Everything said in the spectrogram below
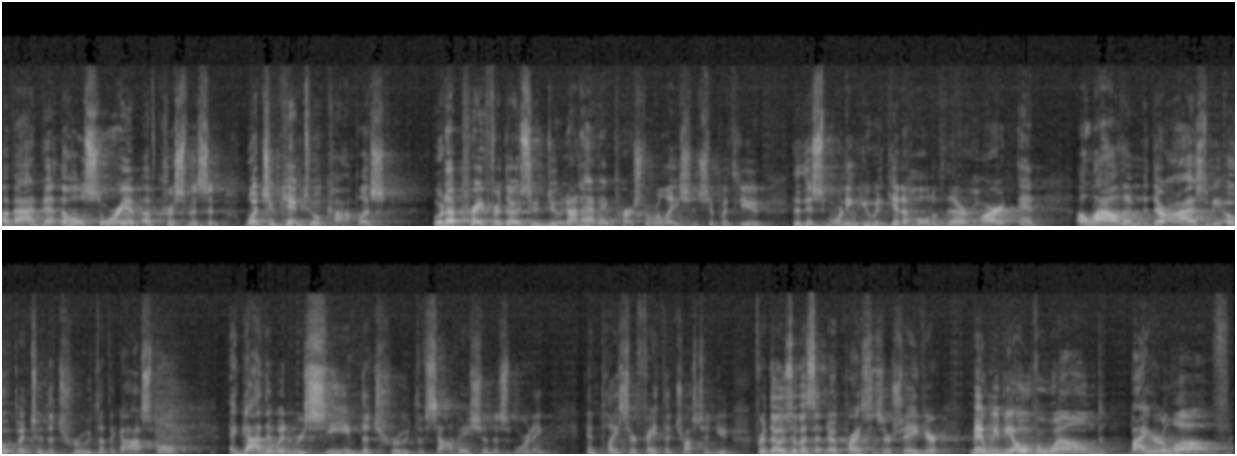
of Advent, the whole story of, of Christmas and what you came to accomplish. Lord, I pray for those who do not have a personal relationship with you, that this morning you would get a hold of their heart and allow them their eyes to be open to the truth of the gospel. And God, they would receive the truth of salvation this morning and place their faith and trust in you. For those of us that know Christ as our Savior, may we be overwhelmed by your love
